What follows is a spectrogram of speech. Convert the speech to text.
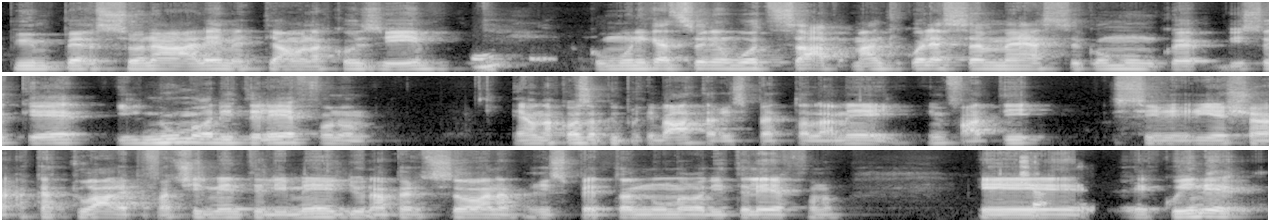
più impersonale, mettiamola così, comunicazione WhatsApp, ma anche quella SMS comunque, visto che il numero di telefono è una cosa più privata rispetto alla mail, infatti si riesce a catturare più facilmente l'email di una persona rispetto al numero di telefono e, certo. e quindi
